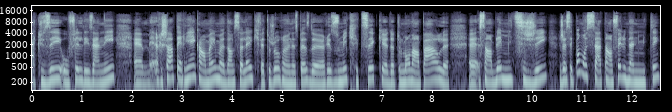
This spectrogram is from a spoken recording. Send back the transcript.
accusé au fil des années. Euh, Richard Terrien, quand même, dans le Soleil, qui fait toujours une espèce de résumé critique de tout le monde en parle, euh, semblait mitigé. Je sais pas moi si ça a tant fait l'unanimité,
